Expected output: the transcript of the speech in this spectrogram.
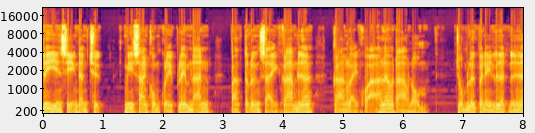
ได้ยินเสียงดังฉึก มีดสั้นคมกรีบเล่มนั้น ปากตรึงใส่กล้ามเนื้อ กลางไหล่ขวาแล้วราวนม จมลึกไปในเลือดเนื้อ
